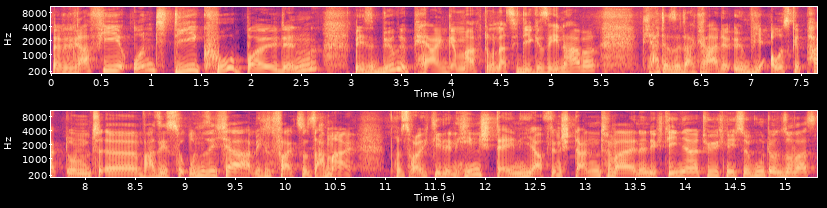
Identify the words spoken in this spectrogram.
Raffi und die Koboldin mit diesen Bügelperlen gemacht und als ich die gesehen habe, die hatte sie da gerade irgendwie ausgepackt und äh, war sich so unsicher, habe mich gefragt, so sag mal, wo soll ich die denn hinstellen hier auf den Stand, weil ne, die stehen ja natürlich nicht so gut und sowas.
